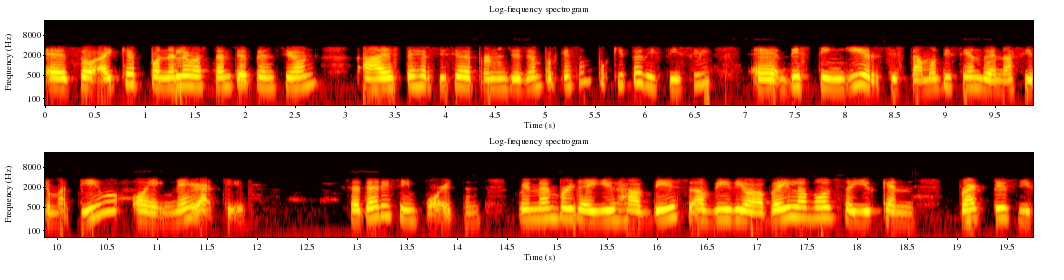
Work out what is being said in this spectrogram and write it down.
eso hay que ponerle bastante atención a este ejercicio de pronunciación porque es un poquito difícil eh, distinguir si estamos diciendo en afirmativo o en negativo. So that is important. Remember that you have this uh, video available so you can practice, you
